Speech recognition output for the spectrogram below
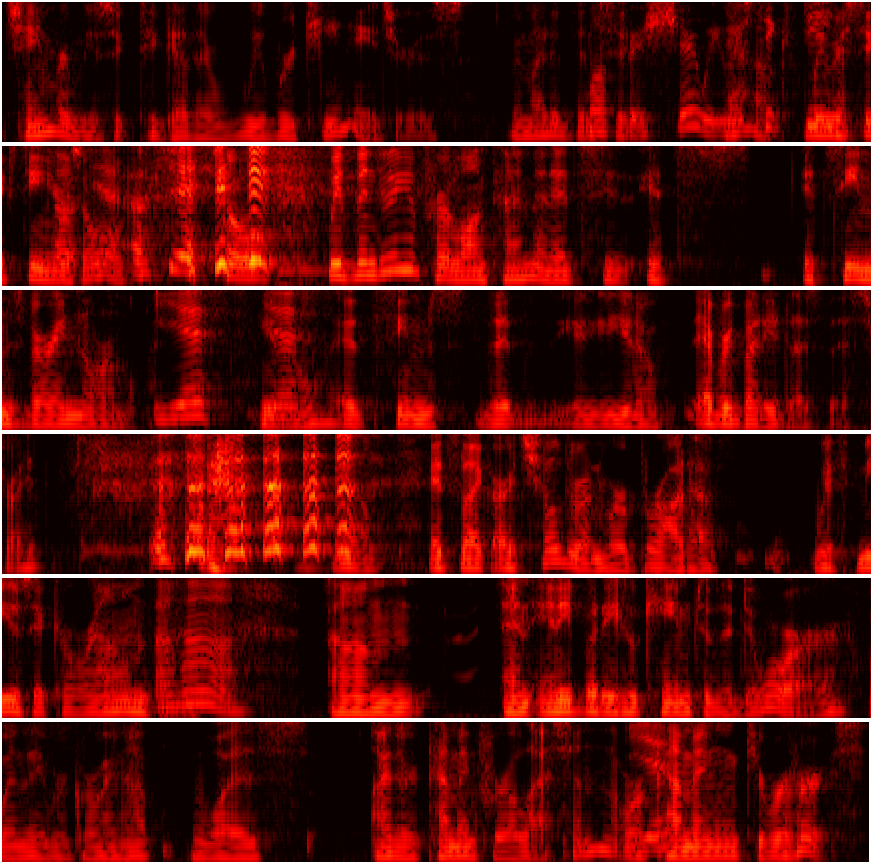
chamber music together, we were teenagers. We might have been. Well, si- for sure. We were 16. We were 16 years Oh, old. yeah, okay. so we've been doing it for a long time, and it's it's it seems very normal. Yes, You yes. know, it seems that you know everybody does this, right? you know, it's like our children were brought up with music around them, uh-huh. um, and anybody who came to the door when they were growing up was either coming for a lesson or Yes. coming to rehearse.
